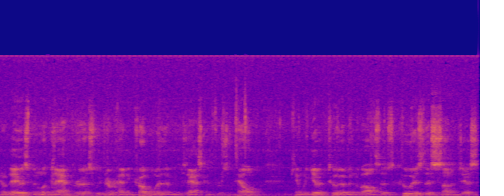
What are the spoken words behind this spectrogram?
you know, David's been looking after us, we've never had any trouble with him, he's asking for some help, can we give it to him? And Nabal says, who is this son of Jesse?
